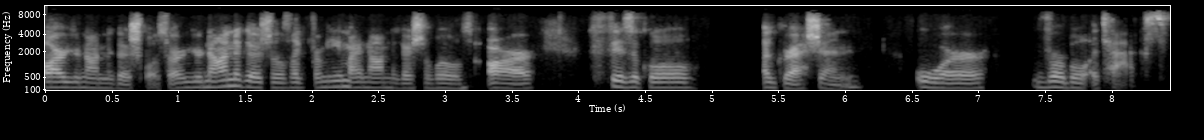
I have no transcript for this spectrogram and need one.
are your non-negotiables? Or your non-negotiables like for me my non-negotiables are physical aggression or verbal attacks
